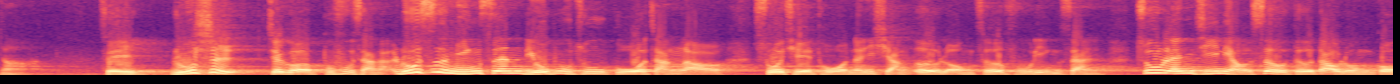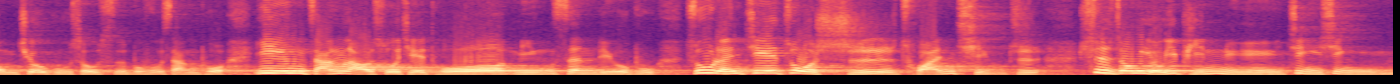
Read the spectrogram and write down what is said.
啊。所以如是，结果不负伤啊。如是名声流布诸国，长老说伽陀能降恶龙，则福令善。诸人及鸟兽得到龙宫，秋谷熟食不负伤破。因长老说伽陀名声流布，诸人皆作食传请之。世中有一贫女，尽信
